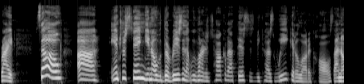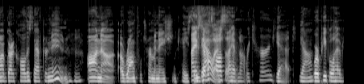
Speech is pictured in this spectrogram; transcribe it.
right. So, uh, interesting. You know, the reason that we wanted to talk about this is because we get a lot of calls. I know I've got a call this afternoon Mhm. on a, a wrongful termination case I in have calls that I have not returned yet. yeah. where people have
